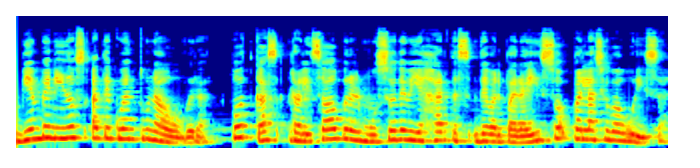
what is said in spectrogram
Bienvenidos a Te Cuento una Obra, podcast realizado por el Museo de Bellas Artes de Valparaíso, Palacio Baburiza,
